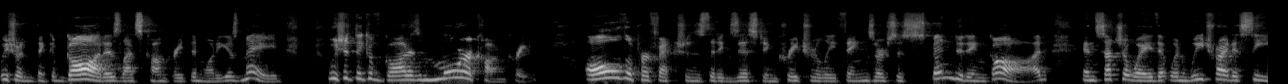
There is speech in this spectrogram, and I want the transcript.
we shouldn't think of God as less concrete than what he has made. We should think of God as more concrete all the perfections that exist in creaturely things are suspended in God in such a way that when we try to see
